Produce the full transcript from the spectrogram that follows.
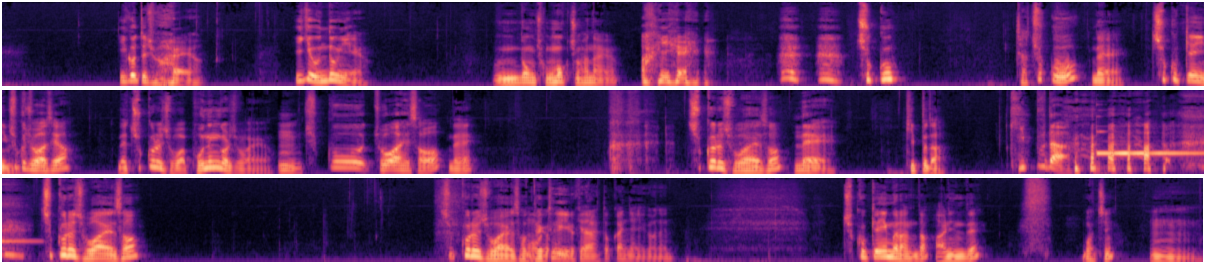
이것도 좋아해요. 이게 운동이에요. 운동 종목 중 하나예요? 아 예. 축구? 자 축구 네. 축구 게임. 축구 좋아하세요? 네, 축구를 좋아. 보는 걸 좋아해요. 음 축구 좋아해서 네. 축구를 좋아해서 네 기쁘다. 기쁘다. 축구를 좋아해서 축구를 좋아해서 어, 내가 어떻게 이렇게 나랑 똑같냐 이거는. 축구 게임을 한다? 아닌데? 뭐지? 음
